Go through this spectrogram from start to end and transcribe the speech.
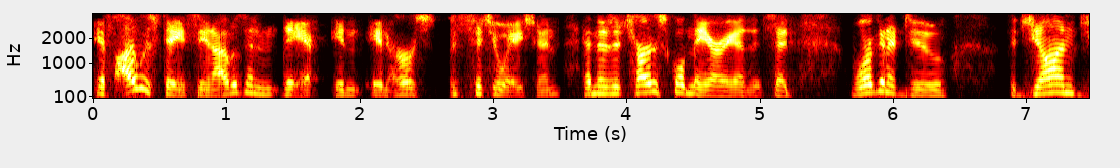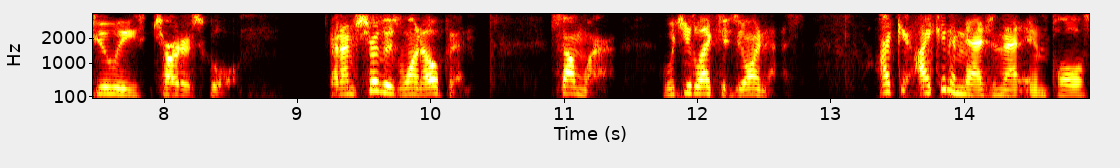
if I was Stacy and I was in the in in her situation, and there's a charter school in the area that said we're going to do the John Dewey Charter School, and I'm sure there's one open somewhere. Would you like to join us? I can I can imagine that impulse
